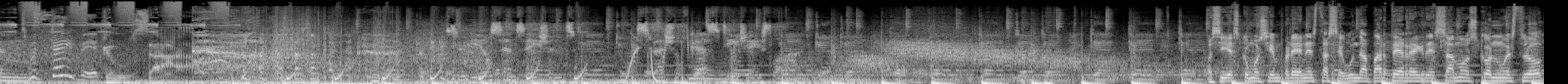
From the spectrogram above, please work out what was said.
Sensations with David Goza. Studio Sensations. Special guest DJ slot. Así es como siempre en esta segunda parte regresamos con nuestro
